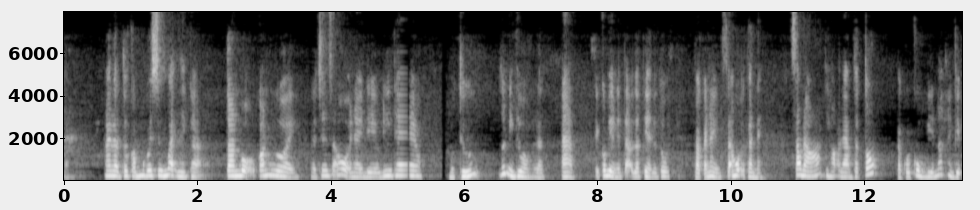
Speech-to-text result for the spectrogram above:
cả. Hay là tôi có một cái sứ mệnh gì cả. Toàn bộ con người ở trên xã hội này đều đi theo một thứ rất bình thường là à cái công việc này tạo ra tiền cho tôi và cái này xã hội cần này. Sau đó thì họ làm thật tốt và cuối cùng biến nó thành việc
